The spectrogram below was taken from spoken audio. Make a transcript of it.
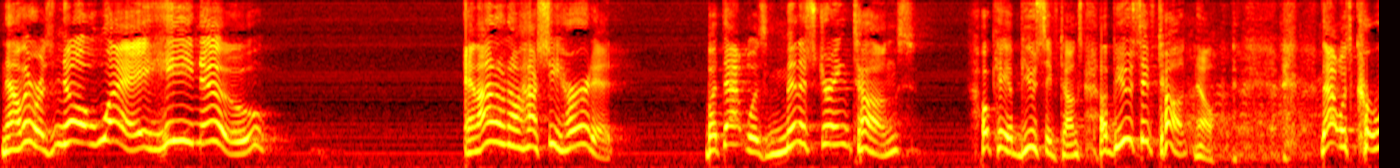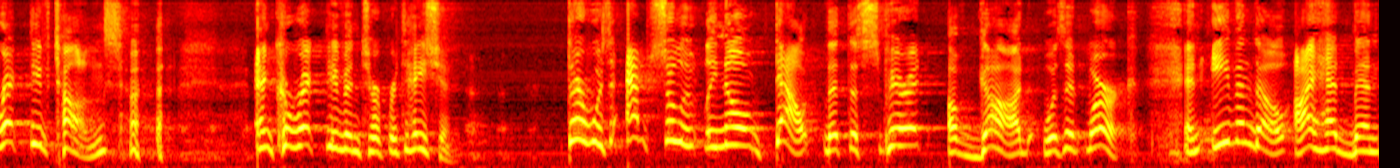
Now, there is no way He knew, and I don't know how she heard it, but that was ministering tongues. Okay, abusive tongues. Abusive tongue. No. that was corrective tongues and corrective interpretation. There was absolutely no doubt that the Spirit of God was at work. And even though I had been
